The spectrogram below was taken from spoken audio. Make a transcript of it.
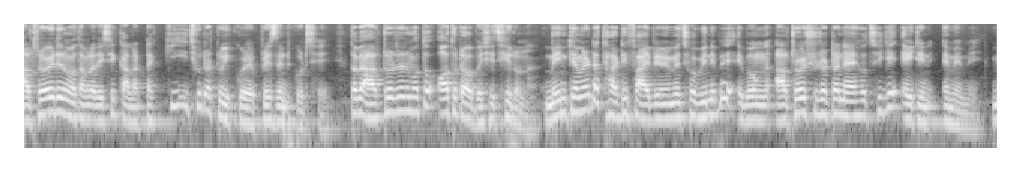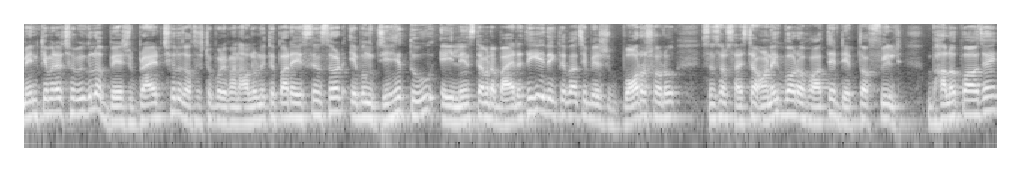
আলট্রাওয়েডের মতো আমরা দেখছি কালারটা কিছুটা টুইক করে প্রেজেন্ট করছে। তবে আলট্রাওয়েডের মতো অতটাও বেশি ছিল না। মেইন ক্যামেরাটা থার্টি ফাইভ এম এ ছবি নেবে এবং আলট্রাওয়েড শুটারটা নেয় হচ্ছে গিয়ে এইটিন এম এম এ মেইন ক্যামেরার ছবিগুলো বেশ ব্রাইট ছিল, যথেষ্ট পরিমাণ আলো নিতে পারে এই সেন্সর এবং যেহেতু এই লেন্সটা আমরা বাইরে থেকেই দেখতে পাচ্ছি, বেশ বড় সড়ো সেন্সর সাইজটা অনেক বড় হওয়াতে ডেপথ অফ ফিল্ড ভালো পাওয়া যায়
